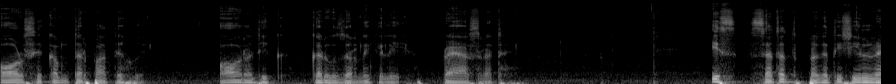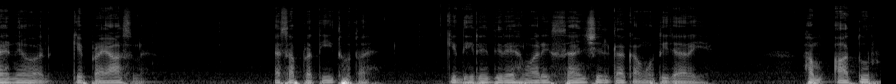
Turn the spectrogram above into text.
और से कमतर पाते हुए और अधिक कर गुजरने के लिए प्रयासरत है। इस सतत प्रगतिशील रहने वाले के प्रयास में ऐसा प्रतीत होता है कि धीरे धीरे हमारी सहनशीलता कम होती जा रही है। हम आतुर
